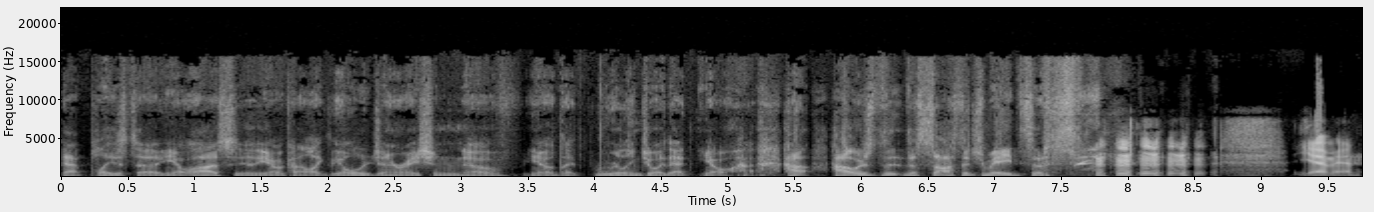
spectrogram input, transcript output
that plays to you know us, you know, kind of like the older generation of you know that really enjoy that. You know, how how is the, the sausage made? So yeah, man,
